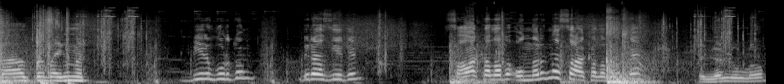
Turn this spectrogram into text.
Sağ altta baygın var. Bir vurdum. Biraz yedim. Sağ kalabalık. Onların da sağ kalabalık ha. Helal oğlum.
